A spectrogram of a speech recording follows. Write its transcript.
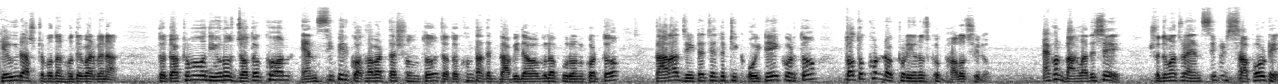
কেউই রাষ্ট্রপ্রধান হতে পারবে না। তো ডক্টর মোহাম্মদ ইউনুস যতক্ষণ এনসিপির কথাবার্তা শুনতো, যতক্ষণ তাদের দাবি দাওয়াগুলো পূরণ করত, তারা যেটা চাইতো ঠিক ওইটাই করত, ততক্ষণ ডক্টর ইউনুস খুব ভালো ছিল। এখন বাংলাদেশে শুধুমাত্র এনসিপির সাপোর্টে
